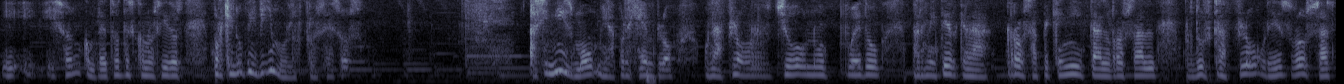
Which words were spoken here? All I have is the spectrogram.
Y, y son completos desconocidos porque no vivimos los procesos. Asimismo, mira, por ejemplo, una flor, yo no puedo permitir que la rosa pequeñita, el rosal, produzca flores, rosas,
